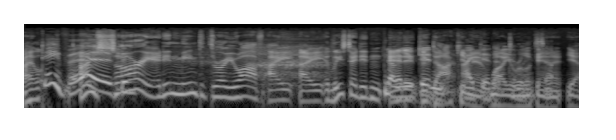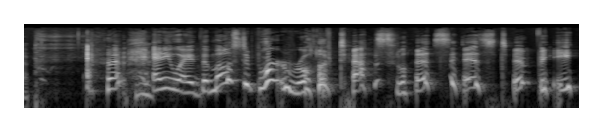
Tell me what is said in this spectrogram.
I, David? I'm sorry. I didn't mean to throw you off. I, I at least I didn't No, edit the didn't. I document did while it you to were looking myself. at it. Yeah. anyway, the most important rule of taskless is to be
